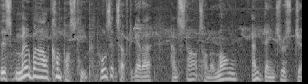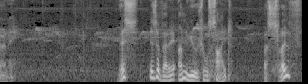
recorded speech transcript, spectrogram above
this mobile compost heap pulls itself together and starts on a long and dangerous journey. This is a very unusual sight. A sloth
